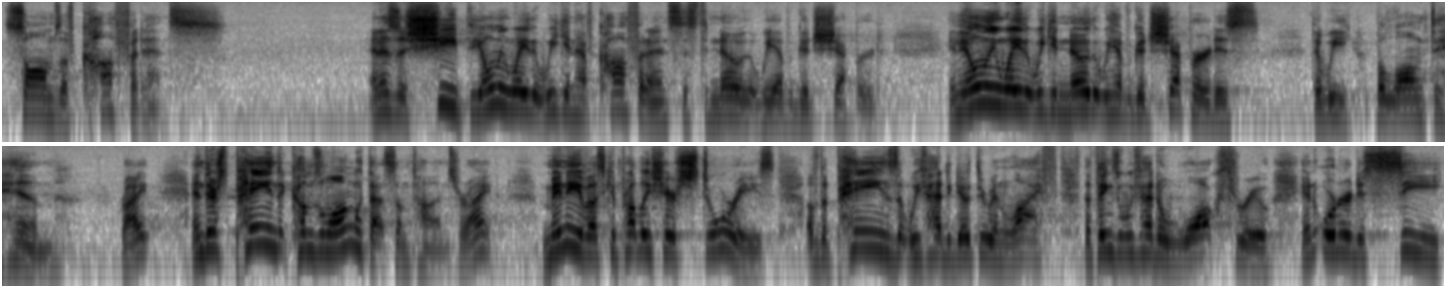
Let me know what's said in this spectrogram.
Psalms of confidence. And as a sheep, the only way that we can have confidence is to know that we have a good shepherd. And the only way that we can know that we have a good shepherd is that we belong to him right? And there's pain that comes along with that sometimes, right? Many of us could probably share stories of the pains that we've had to go through in life, the things that we've had to walk through in order to see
